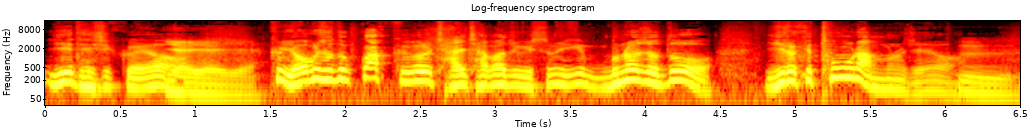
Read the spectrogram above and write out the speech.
이해되실 거예요. 예, 예, 예. 그럼 여기서도 꽉 그걸 잘 잡아주고 있으면 이게 무너져도 이렇게 통으로 안 무너져요. 음.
